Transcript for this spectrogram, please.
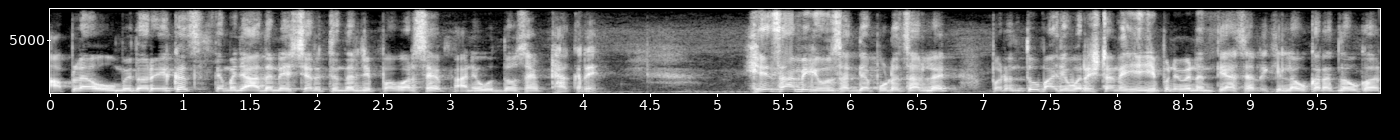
आपला उमेदवार एकच ते म्हणजे आदरणीय शरदचंद्रजी पवार साहेब आणि उद्धवसाहेब ठाकरे. हेच आम्ही घेऊन सध्या पुढे चाललोय. परंतु माझी वरिष्ठांना ही ही पण विनंती असेल की लवकरात लवकर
